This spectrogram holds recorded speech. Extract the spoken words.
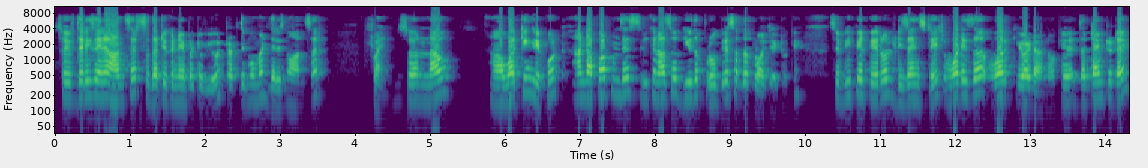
So if there is any answer so that you can able to view it. At the moment there is no answer. Fine. So now uh, working report. And apart from this you can also give the progress of the project okay so bpl payroll design stage what is the work you are done? Okay the time to time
